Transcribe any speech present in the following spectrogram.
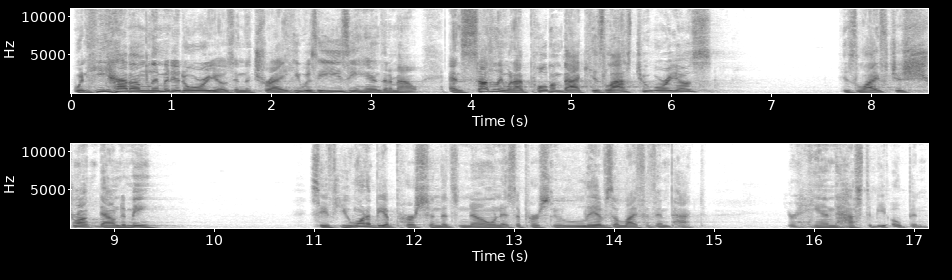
When he had unlimited Oreos in the tray, he was easy handing them out. And suddenly, when I pulled him back, his last two Oreos, his life just shrunk down to me. See, if you want to be a person that's known as a person who lives a life of impact, your hand has to be open.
